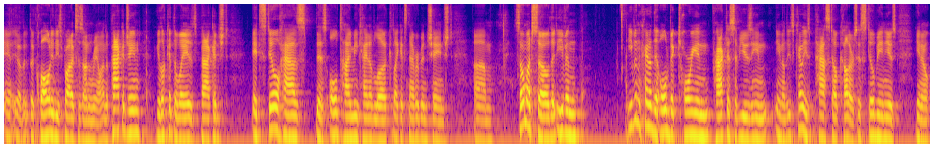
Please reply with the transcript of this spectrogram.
and, you know, the, the, quality of these products is unreal. And the packaging, you look at the way it's packaged, it still has this old timey kind of look, like it's never been changed. Um, so much so that even even kind of the old Victorian practice of using, you know, these kind of these pastel colors is still being used. You know,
